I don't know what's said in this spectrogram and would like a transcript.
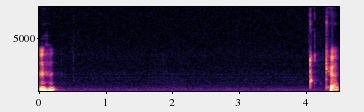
Mm-hmm. Okay.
